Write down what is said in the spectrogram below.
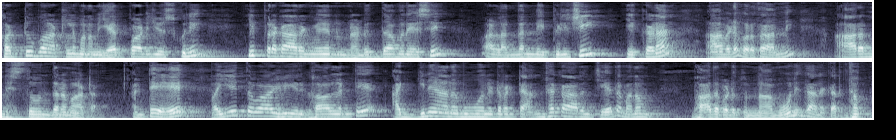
కట్టుబాట్లను మనం ఏర్పాటు చేసుకుని ఈ ప్రకారమే నడుద్దామనేసి వాళ్ళందరినీ పిలిచి ఇక్కడ ఆవిడ వ్రతాన్ని ఆరంభిస్తుందన్నమాట. అంటే వయ్యెత్తవాళ్ళు అజ్ఞానము అనేటువంటి అంధకారం చేత మనం బాధపడుతున్నాము అని దానికి అర్థం.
